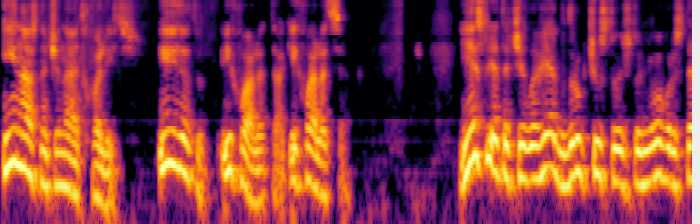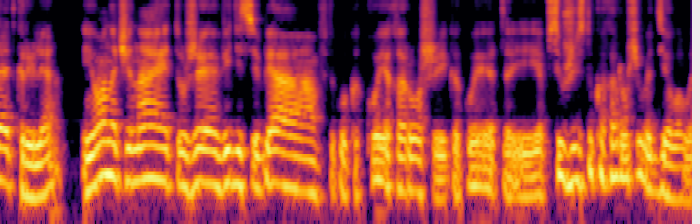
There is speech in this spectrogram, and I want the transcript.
И нас начинают хвалить. И, и хвалят так, и хвалят всяк. Если этот человек вдруг чувствует, что у него вырастают крылья, и он начинает уже видеть себя в такой, какой я хороший, какой это, и я всю жизнь только хорошего делал,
